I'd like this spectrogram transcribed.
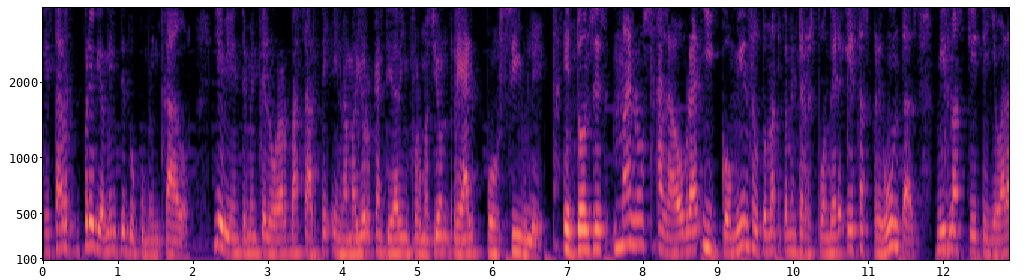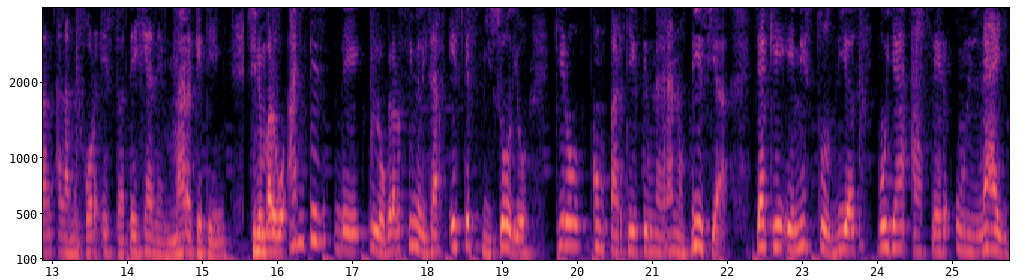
estar previamente documentado y evidentemente lograr basarte en la mayor cantidad de información real posible. Entonces, manos a la obra y comienza automáticamente a responder estas preguntas, mismas que te llevarán a la mejor estrategia de marketing. Sin embargo, antes de lograr finalizar este episodio, quiero compartirte una gran noticia, ya que en estos días voy a hacer un live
